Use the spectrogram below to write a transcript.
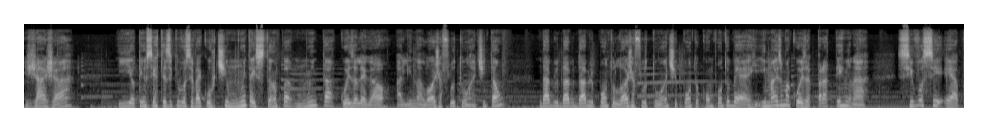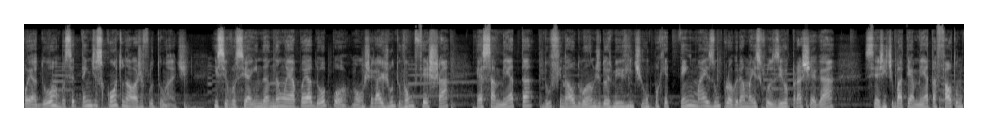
já já. E eu tenho certeza que você vai curtir muita estampa, muita coisa legal ali na loja flutuante. Então, www.lojaflutuante.com.br. E mais uma coisa, para terminar, se você é apoiador, você tem desconto na loja flutuante. E se você ainda não é apoiador, pô, vamos chegar junto, vamos fechar essa meta do final do ano de 2021, porque tem mais um programa exclusivo para chegar. Se a gente bater a meta, faltam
